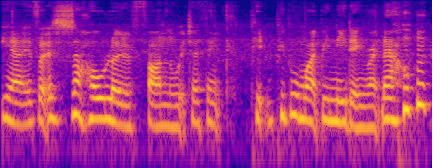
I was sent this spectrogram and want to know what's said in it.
Yeah, it's, it's just a whole load of fun, which I think pe- people might be needing right now.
